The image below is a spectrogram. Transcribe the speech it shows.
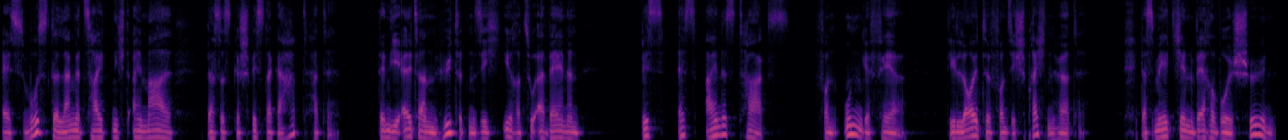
Es wusste lange Zeit nicht einmal, dass es Geschwister gehabt hatte, denn die Eltern hüteten sich, ihrer zu erwähnen, bis es eines Tags von ungefähr die Leute von sich sprechen hörte. Das Mädchen wäre wohl schön,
